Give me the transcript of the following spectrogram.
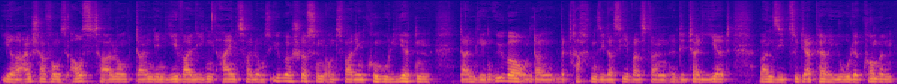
ihre Anschaffungsauszahlung dann den jeweiligen Einzahlungsüberschüssen und zwar den kumulierten dann gegenüber und dann betrachten Sie das jeweils dann äh, detailliert, wann Sie zu der Periode kommen,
